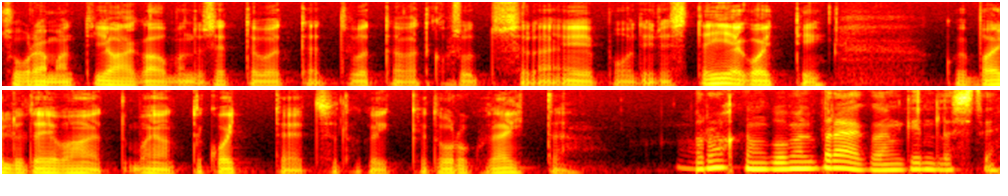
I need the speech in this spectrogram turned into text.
suuremad jaekaubandusettevõtted võtavad kasutusele e-poodides teie koti, kui palju teie vahet, vajate kotte, et seda kõike turgu täita? rohkem, kui meil praegu on kindlasti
